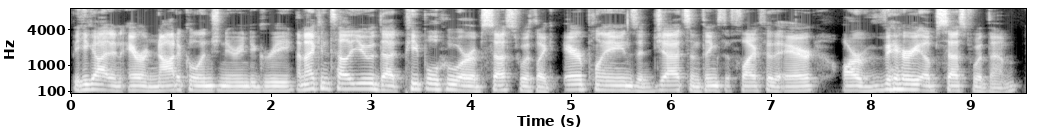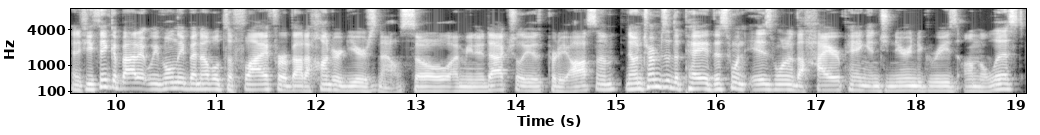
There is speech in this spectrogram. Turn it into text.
but he got an aeronautical engineering degree. And I can tell you that people who are obsessed with like airplanes and jets and things that fly through the air are very obsessed with them. And if you think about it, we've only been able to fly for about 100 years now. So, I mean, it actually is pretty awesome. Now, in terms of the pay, this one is one of the higher paying engineering degrees on the list.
